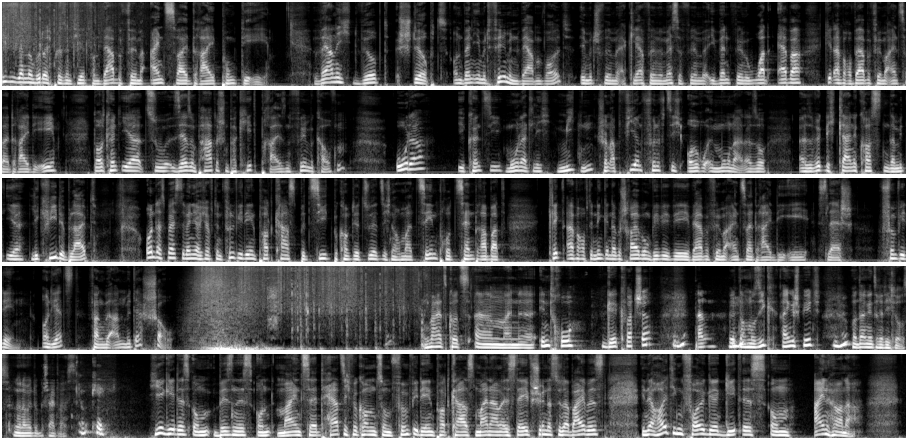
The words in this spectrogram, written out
Diese Sendung wird euch präsentiert von Werbefilme123.de. Wer nicht wirbt, stirbt. Und wenn ihr mit Filmen werben wollt, Imagefilme, Erklärfilme, Messefilme, Eventfilme, whatever, geht einfach auf Werbefilme123.de. Dort könnt ihr zu sehr sympathischen Paketpreisen Filme kaufen. Oder ihr könnt sie monatlich mieten, schon ab 54 Euro im Monat. Also, also wirklich kleine Kosten, damit ihr liquide bleibt. Und das Beste, wenn ihr euch auf den 5 Ideen Podcast bezieht, bekommt ihr zusätzlich nochmal 10% Rabatt. Klickt einfach auf den Link in der Beschreibung www.werbefilme123.de slash 5 Ideen. Und jetzt fangen wir an mit der Show. Ich mache jetzt kurz äh, meine Intro-Gequatsche. Mhm. Dann wird mhm. noch Musik eingespielt mhm. und dann geht's richtig los. Nur damit du Bescheid weißt. Okay. Hier geht es um Business und Mindset. Herzlich willkommen zum 5 Ideen Podcast. Mein Name ist Dave. Schön, dass du dabei bist. In der heutigen Folge geht es um Einhörner.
